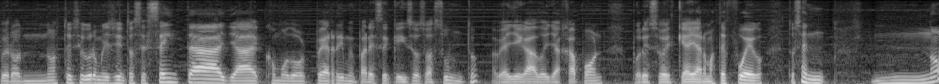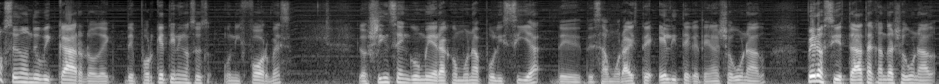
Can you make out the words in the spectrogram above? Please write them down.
pero no estoy seguro, 1860 ya Commodore Perry me parece que hizo su asunto, había llegado ya a Japón, por eso es que hay armas de fuego. Entonces no sé dónde ubicarlo, de, por qué tienen esos uniformes. Los Shinsengumi era como una policía de, de samuráis de élite que tenía el shogunado, pero si está atacando al shogunado,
